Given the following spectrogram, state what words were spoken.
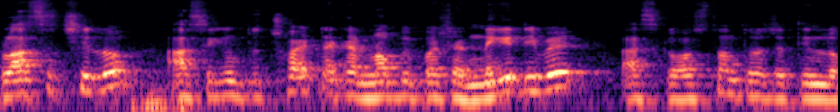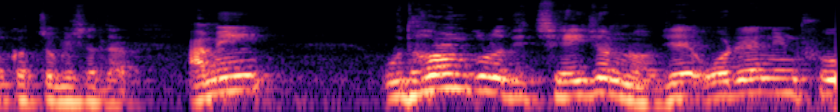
প্লাসে ছিল, আজকে কিন্তু ছয় টাকা নব্বই পয়সা নেগেটিভে আজকে হস্তান্তর হচ্ছে তিন লক্ষ চব্বিশ হাজার। আমি উদাহরণগুলো দিচ্ছি এই জন্য যে ওরিয়ন ইনফু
